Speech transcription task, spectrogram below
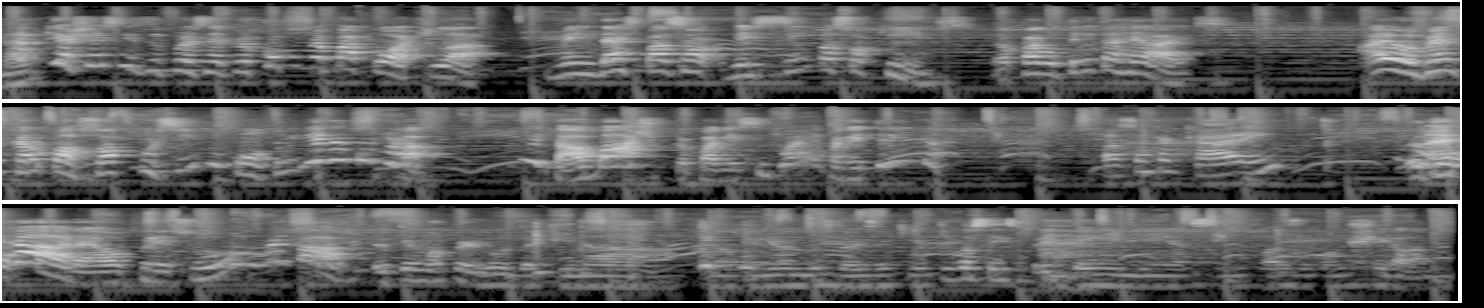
É Né? porque eu achei esquisito, por exemplo, eu compro meu pacote lá, vem 10 paço... vem 5 paçoquinhos, eu pago 30 reais. Aí eu vendo cada paçoca por 5 conto, ninguém quer comprar. E tá abaixo, porque eu paguei 50, paguei 30. Paçoca cara, hein? Eu é tenho, cara, é o preço do mercado. eu tenho uma pergunta aqui na, na opinião dos dois aqui. O que vocês pretendem, assim, fazer quando chega lá no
